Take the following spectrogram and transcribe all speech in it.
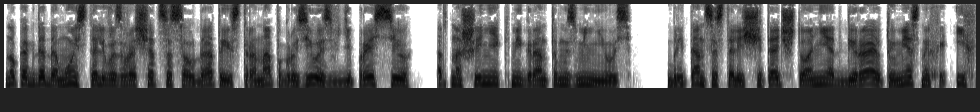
Но когда домой стали возвращаться солдаты и страна погрузилась в депрессию, отношение к мигрантам изменилось. Британцы стали считать, что они отбирают у местных их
